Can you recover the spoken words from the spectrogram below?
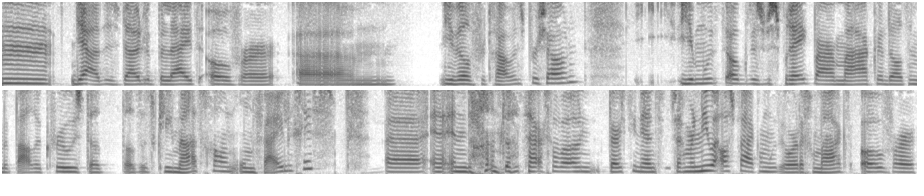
Mm, ja, dus duidelijk beleid over ehm, je wil een vertrouwenspersoon. Je- moet het ook dus bespreekbaar maken dat in bepaalde crews dat, dat het klimaat gewoon onveilig is. Eh, en en dat, dat daar gewoon pertinent zeg maar, nieuwe afspraken moeten worden gemaakt over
